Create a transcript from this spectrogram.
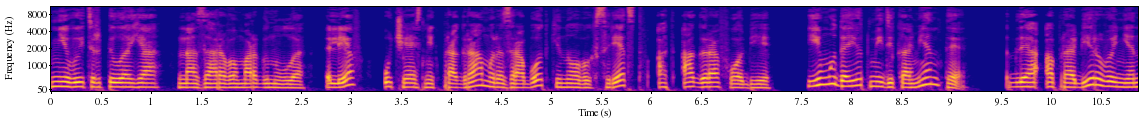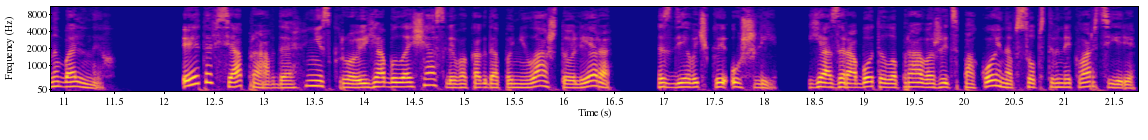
Не вытерпела я, Назарова моргнула. Лев — участник программы разработки новых средств от агорафобии. Ему дают медикаменты для опробирования на больных. Это вся правда. Не скрою, я была счастлива, когда поняла, что Лера с девочкой ушли. Я заработала право жить спокойно в собственной квартире,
